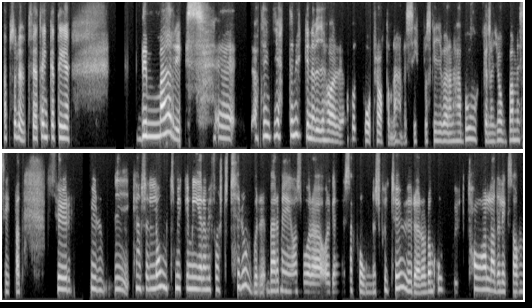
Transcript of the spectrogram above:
absolut. För jag tänker att det, det märks. Eh, jag har tänkt jättemycket när vi har hållit på och pratat om det här med SIP och skriva den här boken och jobba med SIP. Att hur, hur vi kanske långt mycket mer än vi först tror bär med oss våra organisationers kulturer och de outtalade liksom,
